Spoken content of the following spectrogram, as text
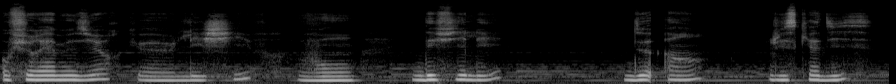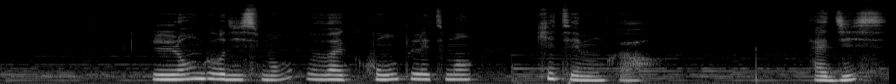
Au fur et à mesure que les chiffres vont défiler de 1 jusqu'à 10. L'engourdissement va complètement quitter mon corps. À 10,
